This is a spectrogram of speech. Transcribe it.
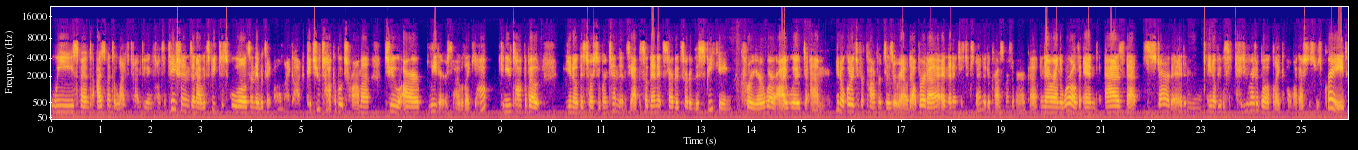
we spent I spent a lifetime doing consultations and I would speak to schools and they would say, Oh my God, could you talk about trauma to our leaders? I would like, Yeah. Can you talk about you know this to our superintendents yeah so then it started sort of the speaking career where i would um, you know, go to different conferences around Alberta, and then it just expanded across North America and now around the world. And as that started, you know, people said, "Could you write a book?" Like, "Oh my gosh, this was great.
